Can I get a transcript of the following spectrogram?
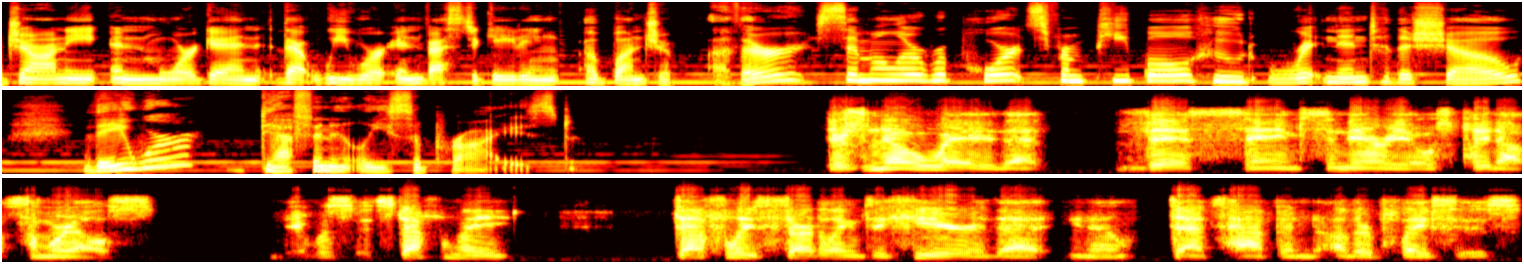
Johnny and Morgan that we were investigating a bunch of other similar reports from people who'd written into the show, they were definitely surprised there's no way that this same scenario was played out somewhere else. It was. It's definitely, definitely startling to hear that you know that's happened other places.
